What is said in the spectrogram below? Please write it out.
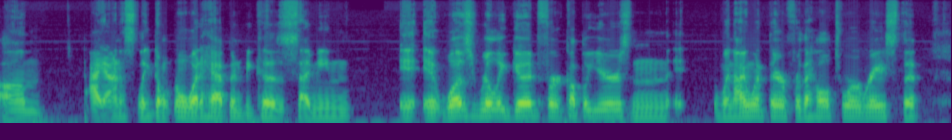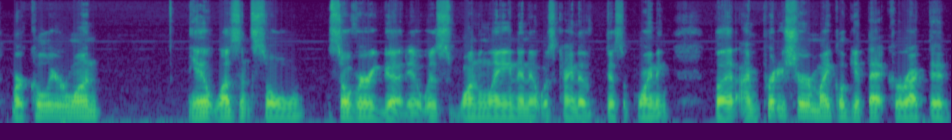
Um, I honestly don't know what happened because I mean, it, it was really good for a couple years, and it, when I went there for the Hell Tour race that Marcoulier won, it wasn't so so very good. It was one lane, and it was kind of disappointing. But I'm pretty sure Michael get that corrected.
